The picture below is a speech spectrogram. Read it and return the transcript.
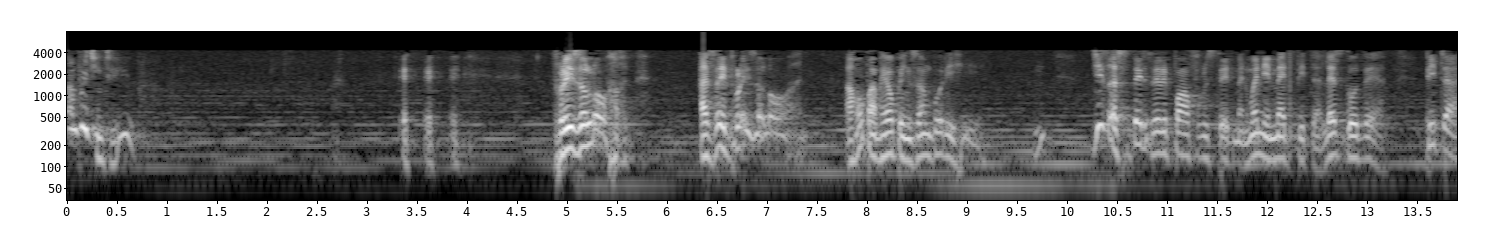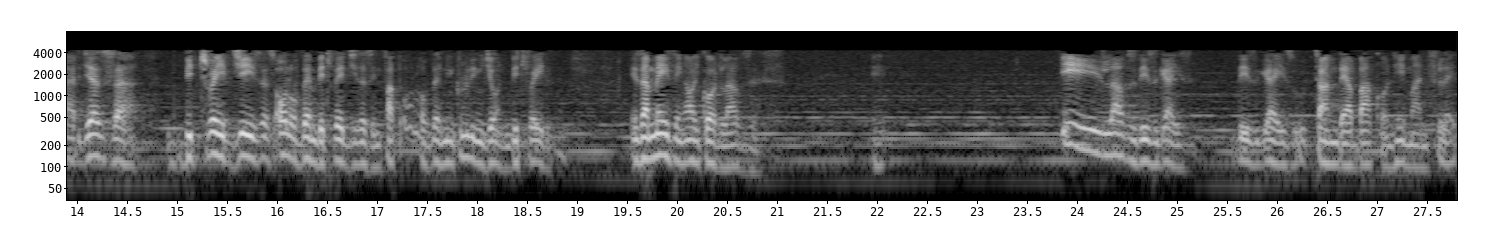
I'm preaching to you. praise the Lord. I say, praise the Lord. I hope I'm helping somebody here. Hmm? Jesus made a very powerful statement when he met Peter. Let's go there. Peter had just uh, betrayed Jesus. All of them betrayed Jesus. In fact, all of them, including John, betrayed him. It's amazing how God loves us. He loves these guys. These guys who turned their back on him and fled.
